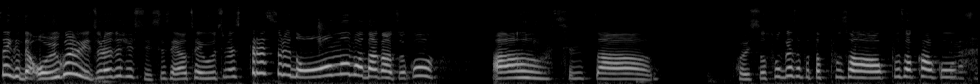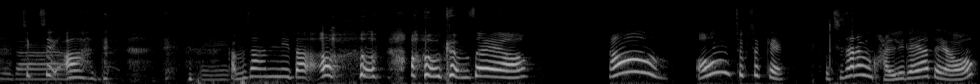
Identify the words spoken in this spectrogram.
선생님, 근데 얼굴 위주로 해주실 수 있으세요? 제가 요즘에 스트레스를 너무 받아가지고, 아우 진짜 벌써 속에서부터 푸석푸석하고. 칙칙 아 네. 네. 감사합니다. 어, 어, 감사해요. 아우 어 촉촉해. 역시 사람은 관리를 해야 돼요.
